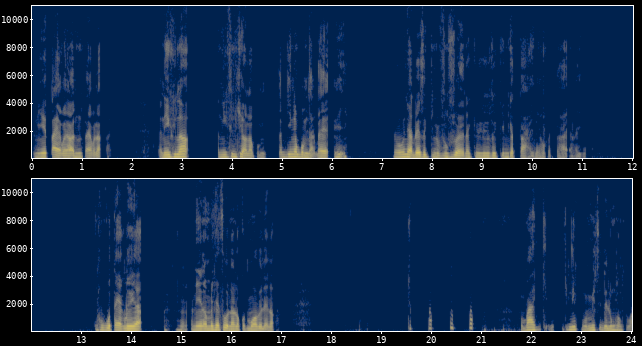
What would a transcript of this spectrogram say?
อันนี้แตกไปแล้วอันนี้แตกไปแล้วอันนี้ขึ้นแล้ว อันนี้ขึ้นเขียวแล้วผมจำจริงนะผมอยากได้เฮ้ยผมอยากได้สกินแบบสวยๆนะคือสกินกระต่ายแนวกระต่ายอะไรอย่างเงี้ยโหแตกเลยอะอันนี้เราไม่ใช่สูตรนะเรากดมั่วไปเลยเนาะ ผมว่าคลิปคลิปนี้ผมมีสิทธิ์ได้ลุงสองตัว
